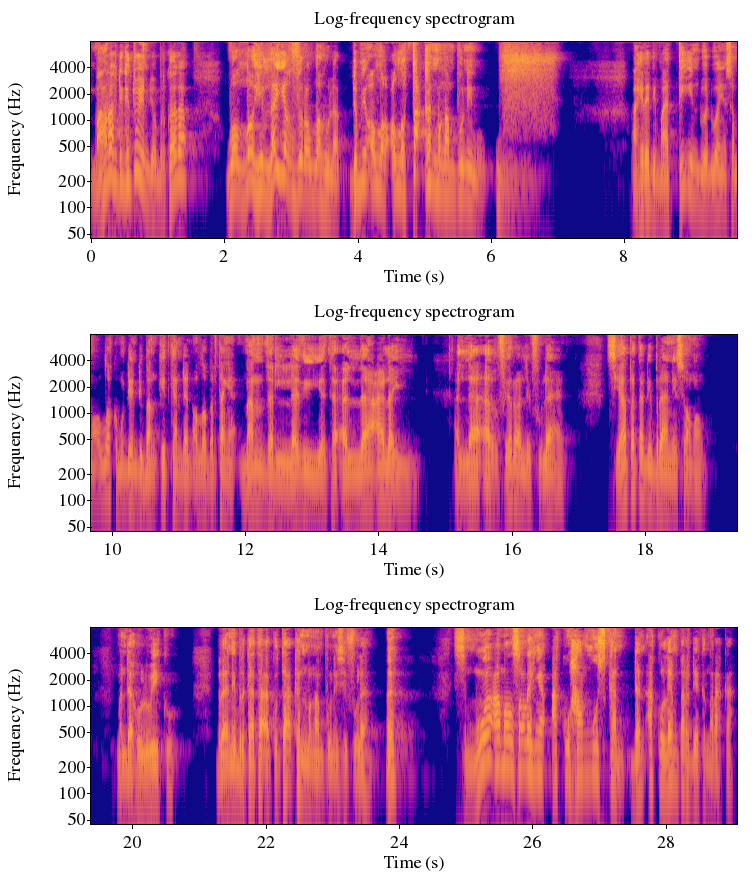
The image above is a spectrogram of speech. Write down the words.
marah digituin dia berkata, Wallahi la lak. Demi Allah, Allah takkan mengampunimu. Akhirnya dimatiin dua-duanya sama Allah, kemudian dibangkitkan dan Allah bertanya, Man alai? Alla. Siapa tadi berani songong? Mendahuluiku. Berani berkata, aku takkan mengampuni si fulan. Hah? Semua amal solehnya aku hanguskan dan aku lempar dia ke neraka.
